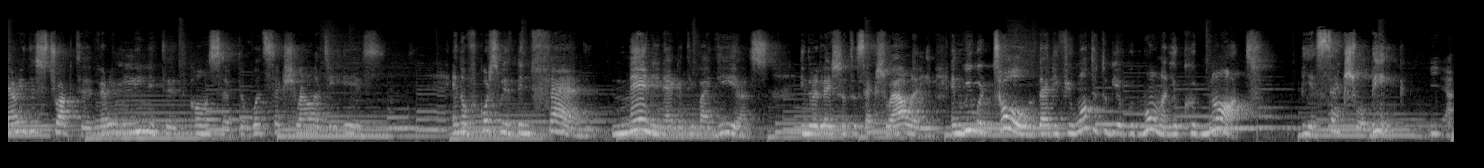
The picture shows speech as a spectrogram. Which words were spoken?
very destructive, very limited concept of what sexuality is. And of course, we've been fed many negative ideas in relation to sexuality. And we were told that if you wanted to be a good woman, you could not be a sexual being yeah.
